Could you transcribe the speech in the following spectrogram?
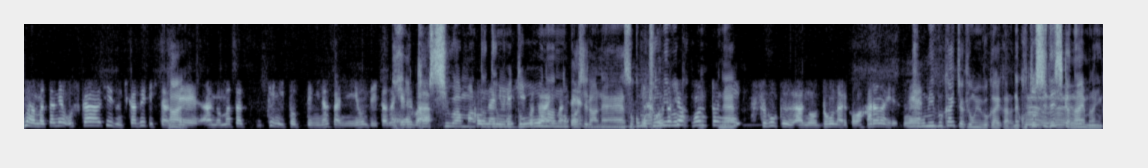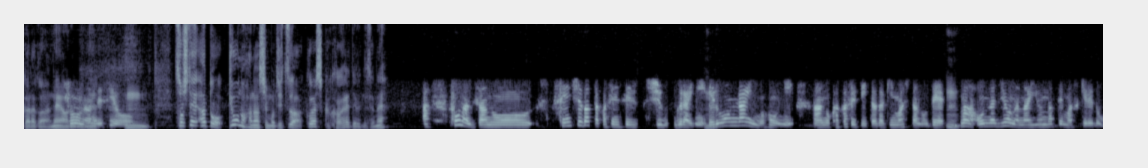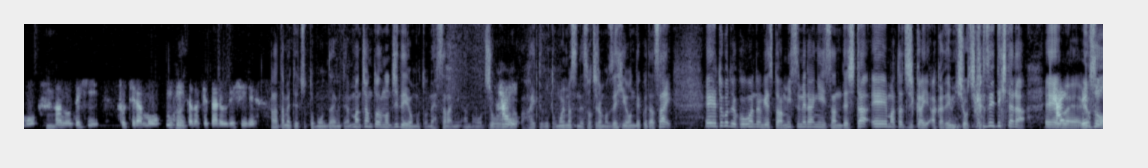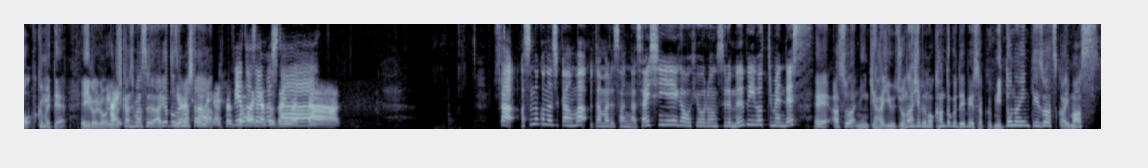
まあ、またねオスカーシーズン近づいてきたんで、はいあのまた手に取って皆さんに読んでいただけれ今ば。年はまたでもどうなんんのかしらねそこも興味深今年は本当にねすごく、あのどうなるかわからないですね興。味深いっちゃ興味深いからね今年でしかない何かだからね、ある意そう味ねなんですよ。うん、そしてあと今日の話も実は詳しく書かれてるんですよね。あそうなんです、あのー先週だったか先々週ぐらいに、うん。L オンラインの方にあの書かせていただきましたので、うん。まあ、同じような内容になってますけれども、うん。あのぜひそちらも見ていただけたら嬉しいです。改めてちょっと問題みたいな、まあ、ちゃんとあの字で読むとねさらにあの情報はい。が入ってくると思いますので、そちらもぜひ読んでください、えーということでここまでのゲストはミス・メラニーさんでした、えーまた次回アカデミー賞近づいてきたら、えーはい。予想含めて、えーいろいろよろしくお願いします、ありがとうございました。よろしくお願いします。ありがとうございましたどうもありがとうございました。さあ明日のこの時間は歌丸さんが最新映画を評論するムービーウォッチメンです。えー明日は人気俳優ジョナヒルの監督デビュー作ミッドナインティーズを扱います.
